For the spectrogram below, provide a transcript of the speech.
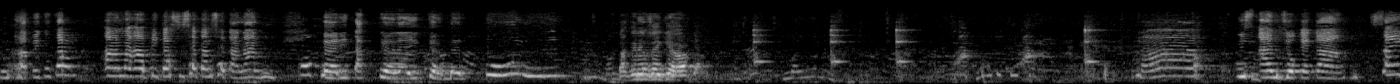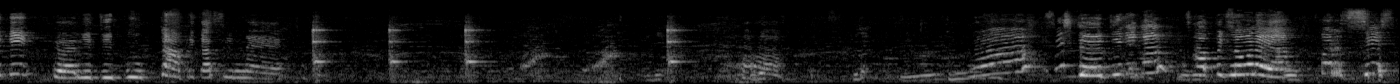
Nang HP ku Kang ana aplikasi setan-setanan. Kok gari tak dalai gambar tuyul. Tak kirim saya ya. Nah, wis anjok ya Kang. Saiki dari dibuka aplikasine. Nah, wis jadi Kang. Apik namanya ya. Persis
